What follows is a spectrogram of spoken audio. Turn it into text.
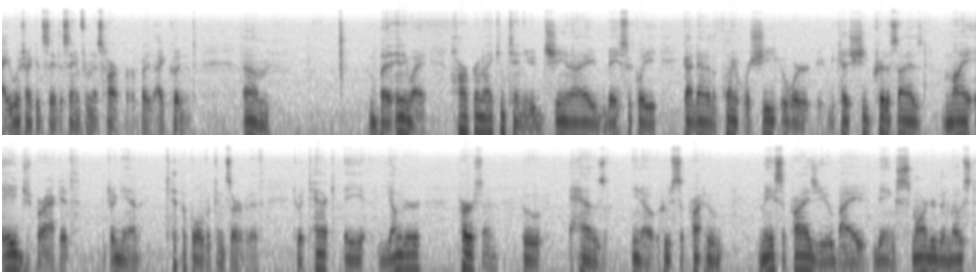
I wish I could say the same for Miss Harper, but I couldn't. Um, but anyway, Harper and I continued. She and I basically got down to the point where she were because she criticized my age bracket, which again, typical of a conservative, to attack a younger person who has, you know, who surpri- who may surprise you by being smarter than most,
